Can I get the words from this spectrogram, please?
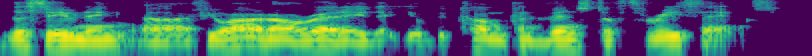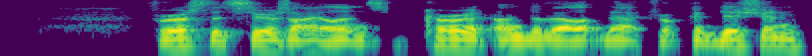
this evening, uh, if you aren't already, that you become convinced of three things. First, that Sears Island's current undeveloped natural condition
